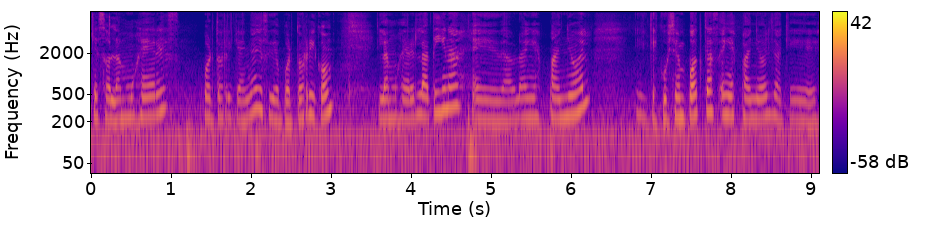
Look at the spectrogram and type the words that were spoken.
que son las mujeres puertorriqueña, yo soy de Puerto Rico, las mujeres latinas eh, habla en español, que escuchen podcast en español, ya que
